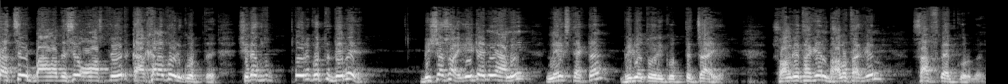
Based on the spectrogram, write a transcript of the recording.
চাচ্ছে বাংলাদেশে অস্ত্রের কারখানা তৈরি করতে। সেটা তৈরি করতে দেবে? বিশ্বাস হয়, এটা নিয়ে আমি নেক্সট একটা ভিডিও তৈরি করতে চাই। সঙ্গে থাকেন, ভালো থাকেন সাবস্ক্রাইব করবেন।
